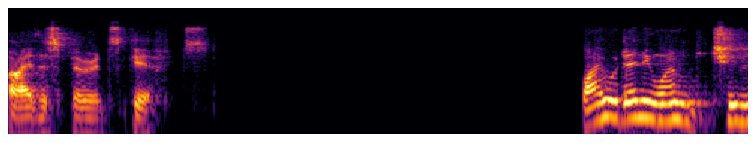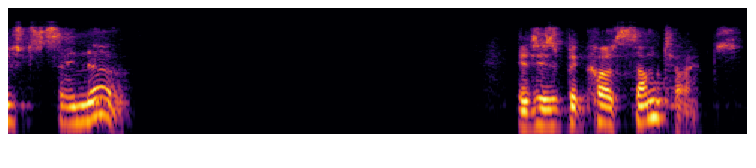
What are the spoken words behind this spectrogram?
by the Spirit's gifts. Why would anyone choose to say no? It is because sometimes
